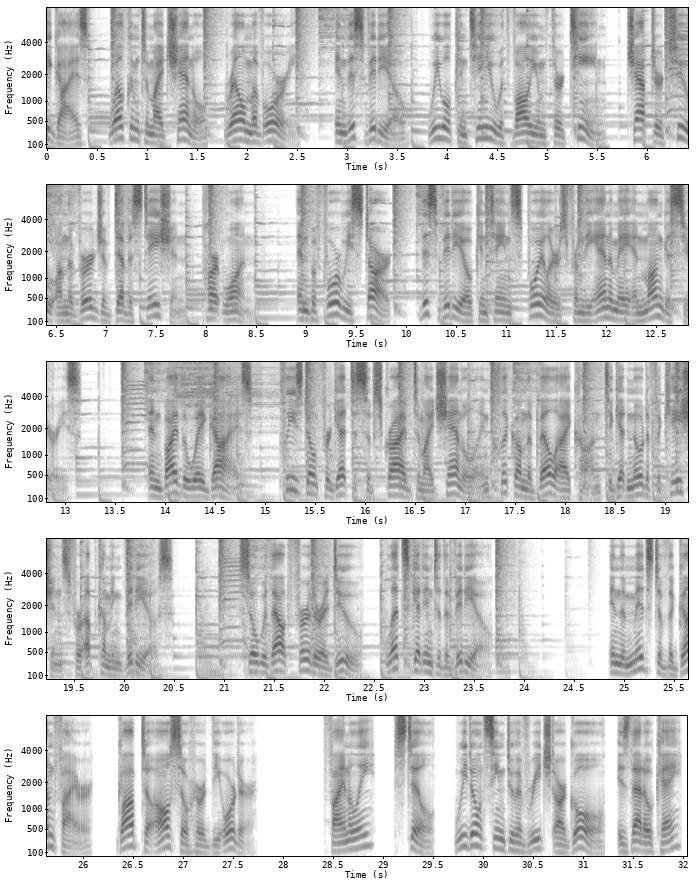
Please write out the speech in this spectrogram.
Hey guys, welcome to my channel, Realm of Ori. In this video, we will continue with Volume 13, Chapter 2 on the Verge of Devastation, Part 1. And before we start, this video contains spoilers from the anime and manga series. And by the way guys, please don't forget to subscribe to my channel and click on the bell icon to get notifications for upcoming videos. So without further ado, let's get into the video. In the midst of the gunfire, Gobta also heard the order. Finally, still, we don't seem to have reached our goal, is that okay?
